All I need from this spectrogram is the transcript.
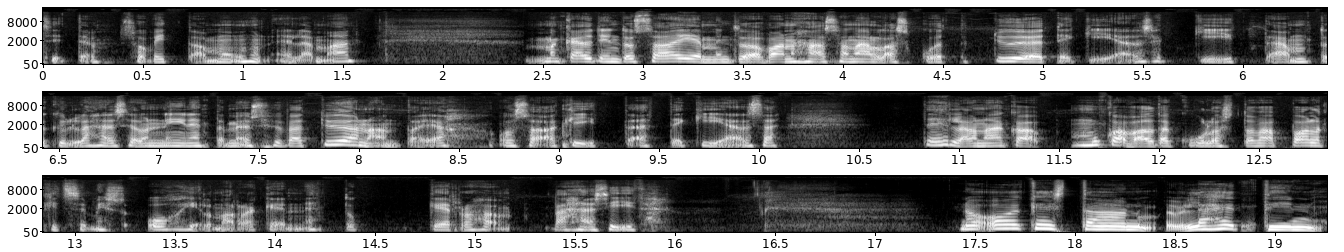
sitten sovittaa muuhun elämään. Mä käytin tuossa aiemmin tuota vanhaa sananlaskua, että työtekijänsä kiittää, mutta kyllähän se on niin, että myös hyvä työnantaja osaa kiittää tekijänsä. Teillä on aika mukavalta kuulostava palkitsemisohjelma rakennettu. Kerrohan vähän siitä. No oikeastaan lähdettiin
